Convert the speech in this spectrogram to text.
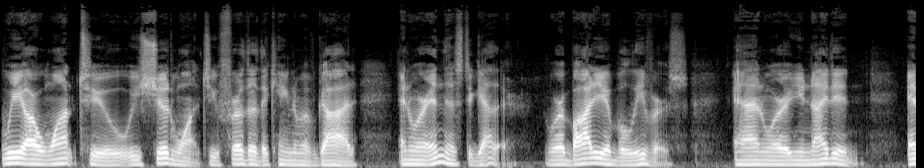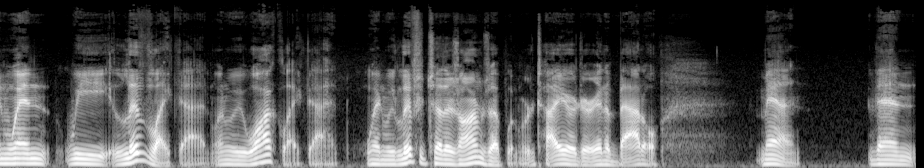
we are want to, we should want to further the kingdom of God, and we're in this together. We're a body of believers, and we're united. And when we live like that, when we walk like that, when we lift each other's arms up when we're tired or in a battle, man, then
